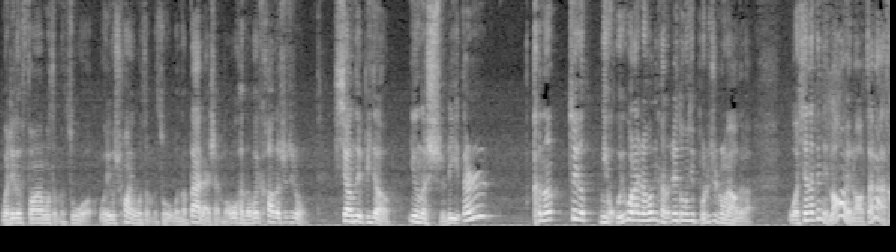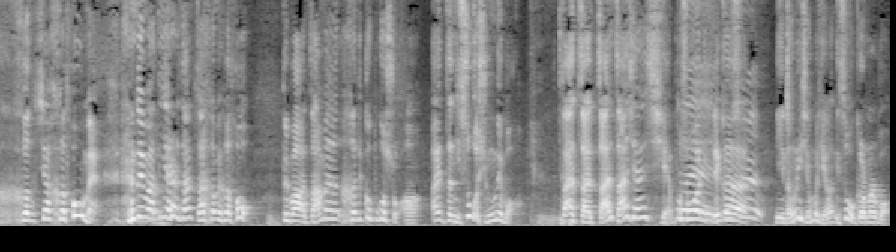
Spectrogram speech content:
我这个方案我怎么做，我这个创意我怎么做，我能带来什么？我可能会靠的是这种相对比较硬的实力，但是可能这个你回过来之后，你可能这东西不是最重要的了。我现在跟你唠一唠，咱俩喝先喝透没，对吧？第一件事咱咱喝没喝透，对吧？咱们喝的够不够爽？哎，这你是我兄弟不？咱咱咱咱先且不说你这个、就是你能力行不行，你是我哥们儿不？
